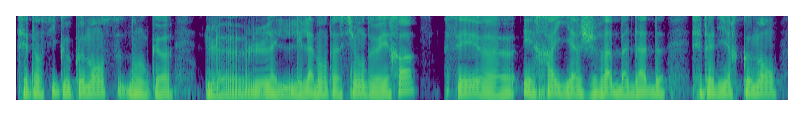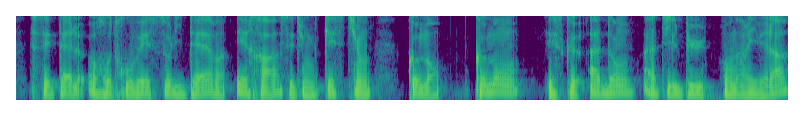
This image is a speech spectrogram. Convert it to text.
c'est ainsi que commencent donc euh, le, les lamentations de Echa, c'est euh, Echa Yashva Badad, c'est-à-dire comment s'est-elle retrouvée solitaire? Echa, c'est une question. Comment? Comment est-ce que Adam a-t-il pu en arriver là?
